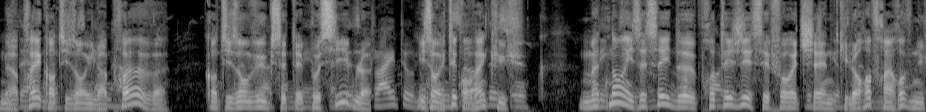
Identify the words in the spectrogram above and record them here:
Mais après, quand ils ont eu la preuve, quand ils ont vu que c'était possible, ils ont été convaincus. Maintenant, ils essayent de protéger ces forêts de chênes qui leur offrent un revenu.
